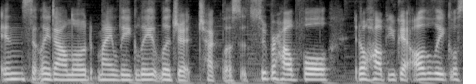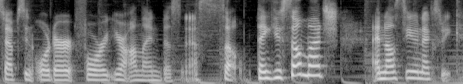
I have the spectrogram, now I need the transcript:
instantly download my legally legit checklist. It's super helpful. It'll help you get all the legal steps in order for your online business. So thank you so much, and I'll see you next week.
